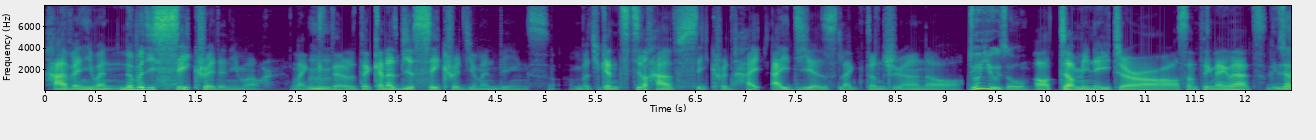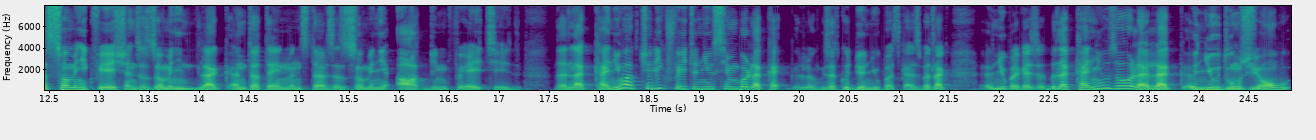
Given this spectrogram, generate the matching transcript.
have anyone nobody's sacred anymore. Like Mhm. there, there cannot be a sacred human beings but you can still have sacred hi- ideas like don juan or do you though? or terminator or something like that. There's so many creations there's so many like entertainment stuff there's so many art being created then like can you actually create a new symbol like, like, that could be a new podcast but like a new podcast but like can you though like, like a new don juan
